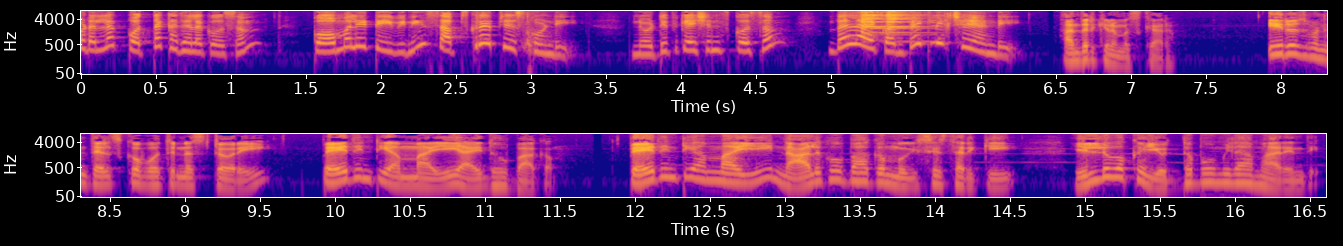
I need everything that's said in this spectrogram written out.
కోడళ్ళ కొత్త కథల కోసం కోమలి టీవీని సబ్స్క్రైబ్ చేసుకోండి. నోటిఫికేషన్స్ కోసం బెల్ ఐకాన్పై క్లిక్ చేయండి. అందరికీ నమస్కారం. ఈరోజు మనం తెలుసుకోబోతున్న స్టోరీ పేదింటి అమ్మాయి ఐదో భాగం. పేదింటి అమ్మాయి నాలుగో భాగం ముగిసేసరికి ఇల్లు ఒక యుద్ధభూమిలా మారింది.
